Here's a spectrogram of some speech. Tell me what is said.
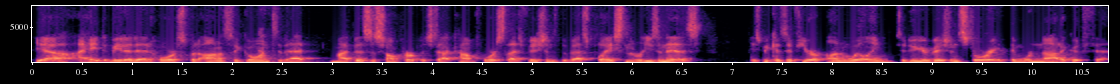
Yeah, I hate to beat a dead horse, but honestly, going to that mybusinessonpurpose.com forward slash vision is the best place. And the reason is, is because if you're unwilling to do your vision story, then we're not a good fit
